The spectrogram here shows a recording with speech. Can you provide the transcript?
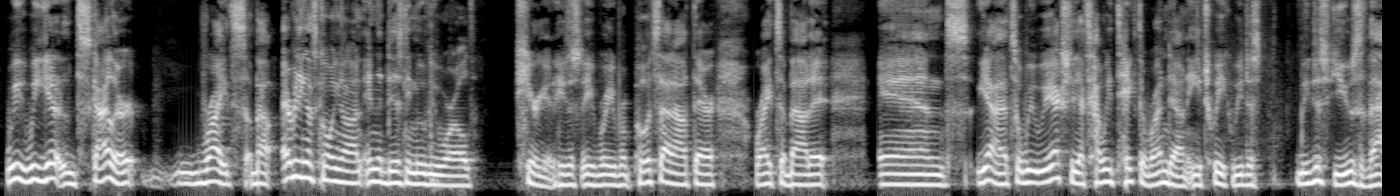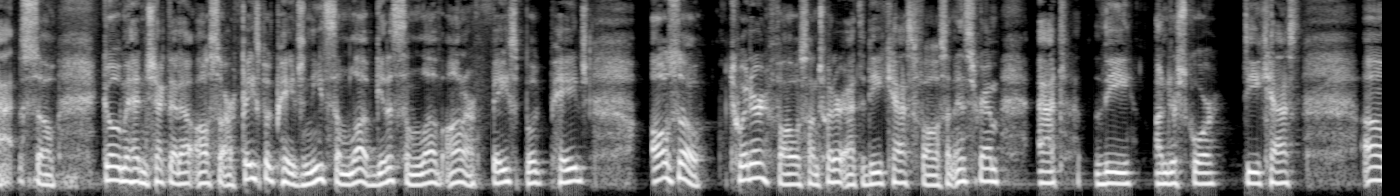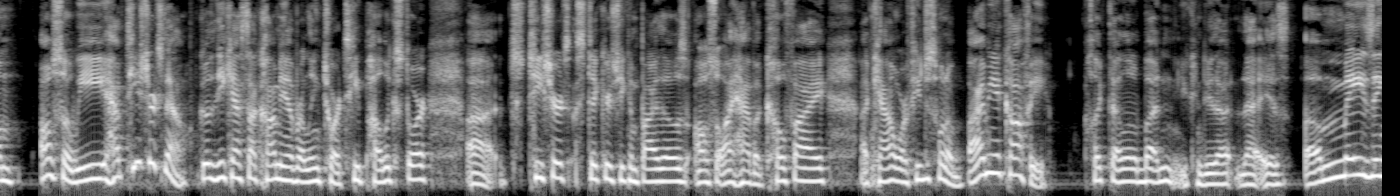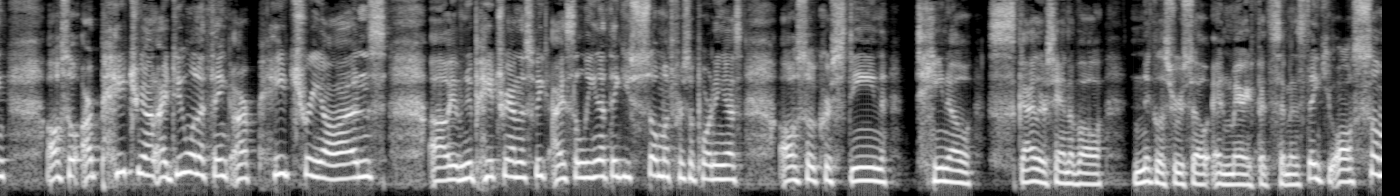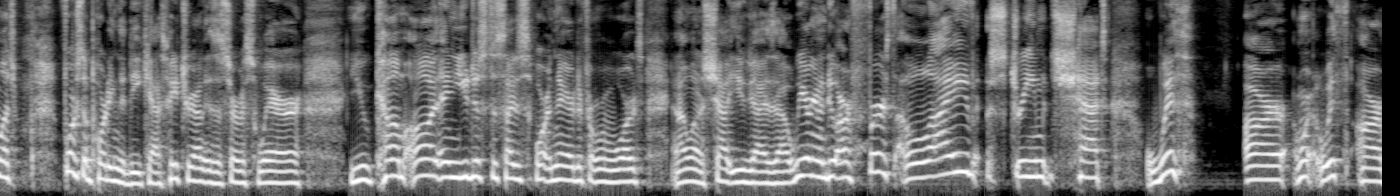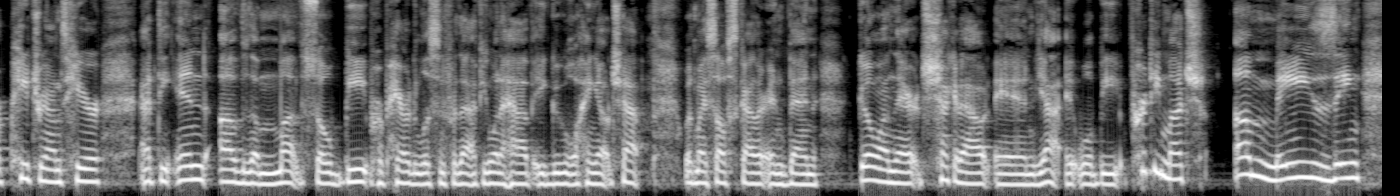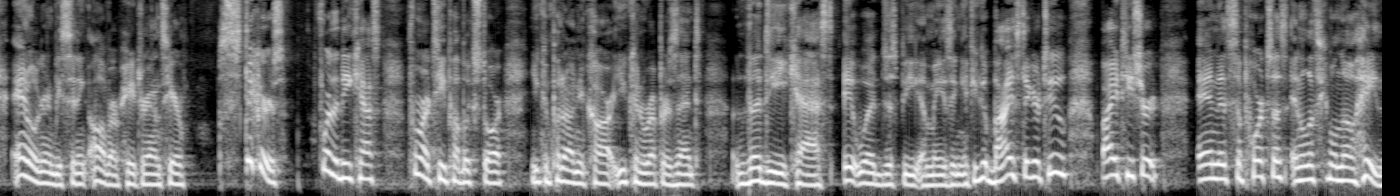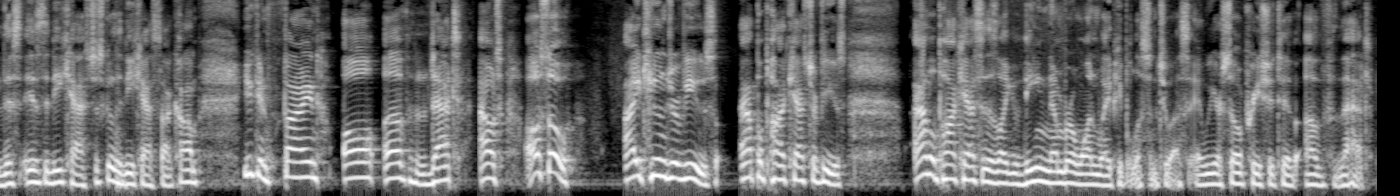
we we get Skylar writes about everything that's going on in the Disney movie world period. He just he, he puts that out there, writes about it, and yeah, that's what we we actually that's how we take the rundown each week. We just we just use that. So go ahead and check that out. Also, our Facebook page needs some love. Get us some love on our Facebook page. Also, Twitter. Follow us on Twitter at the DCast. Follow us on Instagram at the underscore DCast. Um, also, we have t-shirts now. Go to dcast.com. You have our link to our TeePublic store. Uh, t-shirts, stickers, you can buy those. Also, I have a Ko-Fi account where if you just want to buy me a coffee, click that little button. You can do that. That is amazing. Also, our Patreon. I do want to thank our Patreons. Uh, we have a new Patreon this week. Isolina, thank you so much for supporting us. Also, Christine, Tino, Skylar Sandoval, Nicholas Russo, and Mary Fitzsimmons. Thank you all so much for supporting the DCast. Patreon is a service where you come on and you just decide to support, and there are different rewards. And I want to shout you guys out. We are going to do our first live stream chat with our with our Patreons here at the end of the month. So be prepared to listen for that. If you want to have a Google Hangout chat with myself, Skylar, and Ben, go on there, check it out, and yeah, it will be pretty much amazing. And we're going to be sending all of our Patreons here stickers for the DCast from our TeePublic store. You can put it on your car. You can represent the DCast. It would just be amazing. If you could buy a sticker too, buy a t-shirt and it supports us and it lets people know, hey, this is the DCast. Just go to DCast.com. You can find all of that out. Also, iTunes reviews, Apple Podcast reviews. Apple Podcast is like the number one way people listen to us, and we are so appreciative of that.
